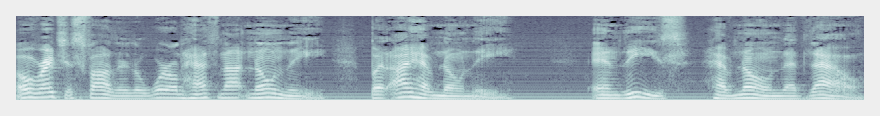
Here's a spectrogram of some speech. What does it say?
O righteous Father, the world hath not known thee, but I have known thee, and these have known that thou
